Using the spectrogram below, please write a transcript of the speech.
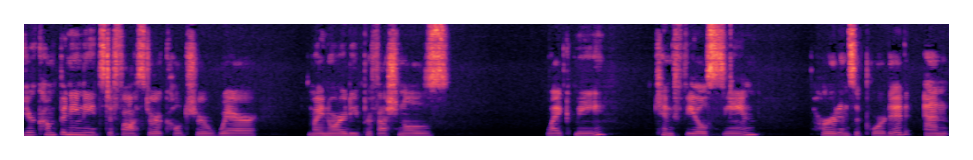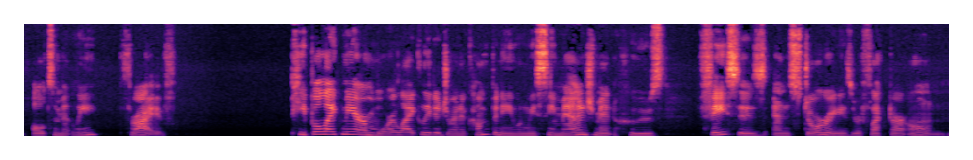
your company needs to foster a culture where minority professionals like me can feel seen heard and supported, and ultimately thrive. People like me are more likely to join a company when we see management whose faces and stories reflect our own.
